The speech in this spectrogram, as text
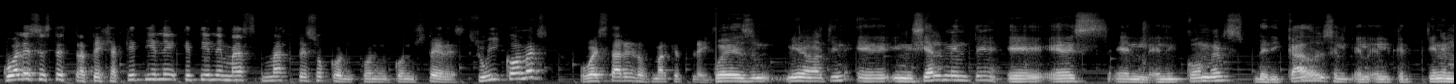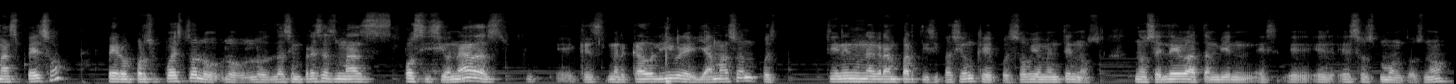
¿Cuál es esta estrategia? ¿Qué tiene, qué tiene más, más peso con, con, con ustedes? ¿Su e-commerce o estar en los marketplaces? Pues mira, Martín, eh, inicialmente eh, es el e-commerce dedicado, es el, el, que tiene más peso, pero por supuesto las empresas más posicionadas, eh, que es Mercado Libre y Amazon, pues tienen una gran participación que pues obviamente nos, nos eleva también esos montos, ¿no?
